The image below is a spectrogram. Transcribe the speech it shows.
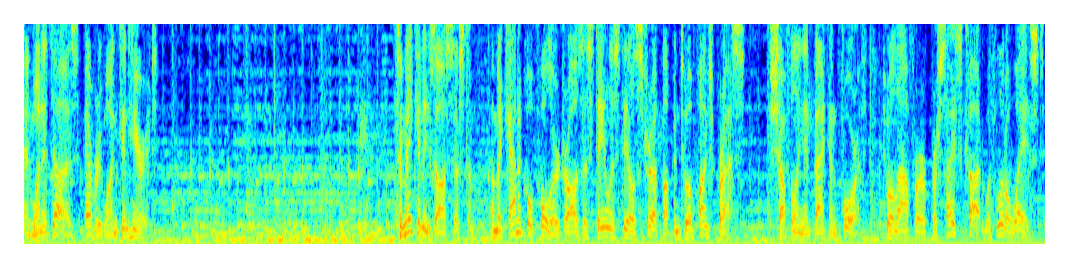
And when it does, everyone can hear it. To make an exhaust system, a mechanical puller draws a stainless steel strip up into a punch press, shuffling it back and forth to allow for a precise cut with little waste.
